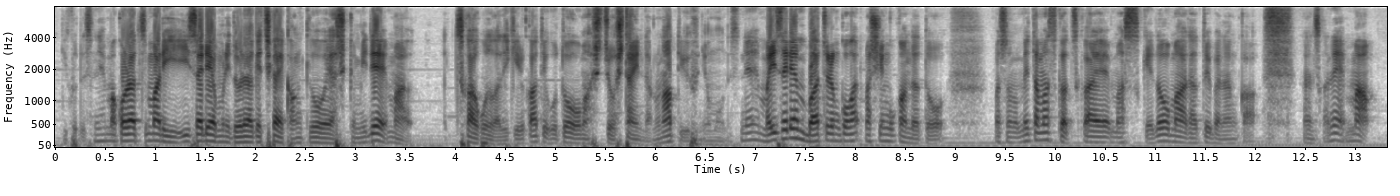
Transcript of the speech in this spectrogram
いうことですね。まあ、これはつまり、イーサリアムにどれだけ近い環境や仕組みで、まあ、使うことができるかということを、まあ、主張したいんだろうなというふうに思うんですね。まあ、イーサリアムバーチャルマシン互換だと、まあ、そのメタマスクは使えますけど、まあ、例えばなんか、なんですかね、まあ、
